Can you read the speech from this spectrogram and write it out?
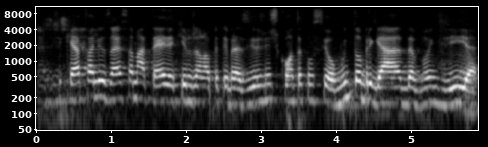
A gente quer atualizar essa matéria aqui no Jornal PT Brasil, a gente conta com o senhor. Muito obrigada, bom dia.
